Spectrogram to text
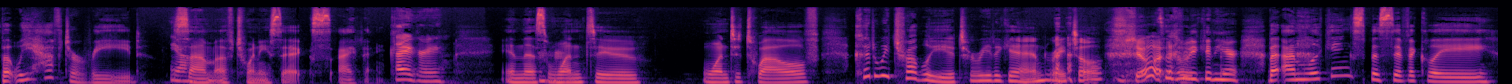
but we have to read Yeah. some of 26, I think. I agree. in this mm-hmm. one to one to twelve. Could we trouble you to read again, Rachel? Sure. so that we can hear. But I'm looking specifically.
